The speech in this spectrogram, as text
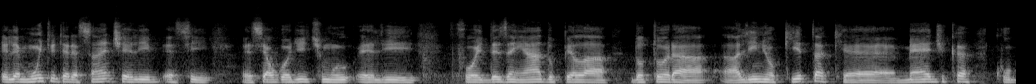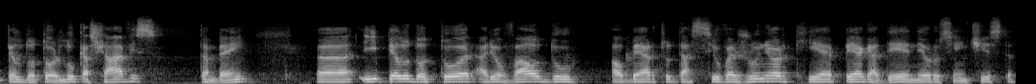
ele é muito interessante. Ele, esse, esse algoritmo ele foi desenhado pela doutora Aline Okita, que é médica, com, pelo doutor Lucas Chaves também, uh, e pelo doutor Ariovaldo Alberto da Silva Júnior, que é PhD, neurocientista,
